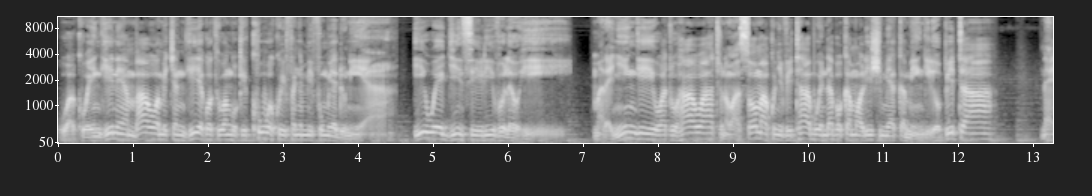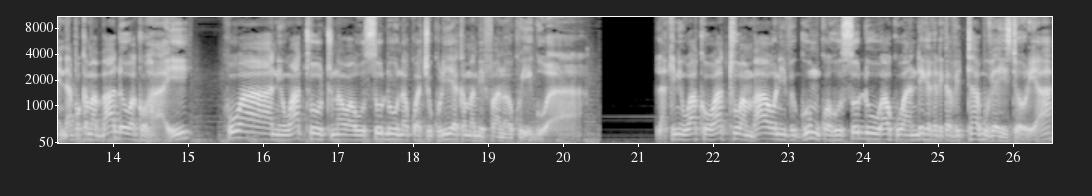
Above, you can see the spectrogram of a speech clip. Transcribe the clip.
Wako wengine ambao wamechangia kwa kiwango kikubwa kuifanya mifumo ya dunia. Iwe jinsi ilivyo leo hii. Mara nyingi watu hawa tunawasoma kwenye vitabu endapo kama waliishi miaka mingi iliyopita na endapo kama bado wako hai, huwa ni watu tunawahusudu na kuwachukulia kama mifano ya kuigwa. Lakini wako watu ambao ni vigumu kwa husudu au kuandika katika vitabu vya historia,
